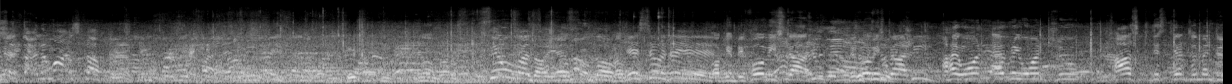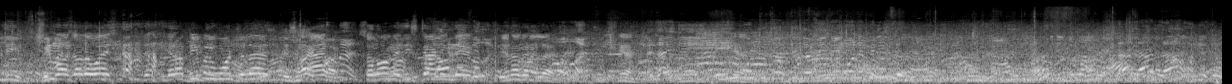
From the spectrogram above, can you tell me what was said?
said the ulama is kafir. Still brother, yeah, not go. Yes, so they, Okay, before we start, before we start, I want everyone to ask this gentleman to leave because otherwise there are people who want to learn, and so long as he's standing there, you're not going to learn. Yeah. yeah.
